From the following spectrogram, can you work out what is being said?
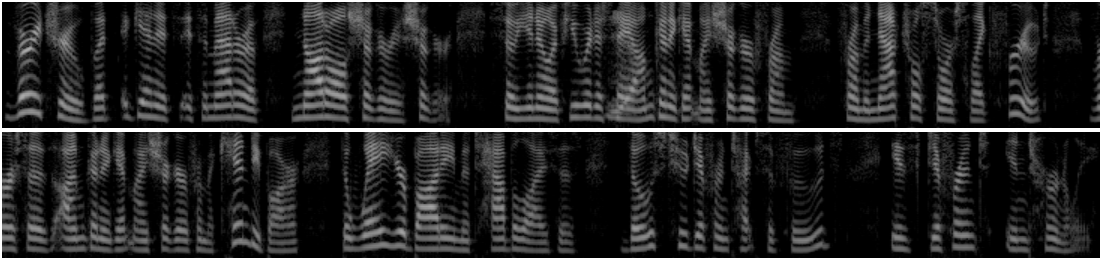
Very true, but again, it's it's a matter of not all sugar is sugar. So you know, if you were to say yeah. I'm going to get my sugar from from a natural source like fruit versus I'm going to get my sugar from a candy bar, the way your body metabolizes those two different types of foods is different internally.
